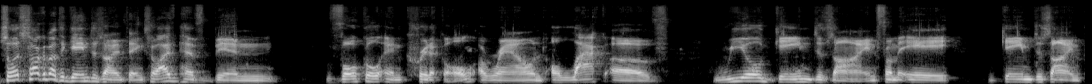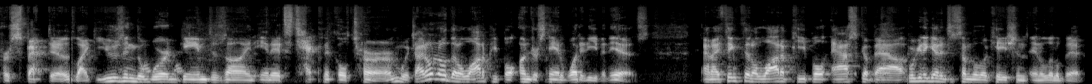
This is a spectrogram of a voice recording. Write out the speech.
So let's talk about the game design thing. So I have been vocal and critical around a lack of real game design from a game design perspective, like using the word game design in its technical term, which I don't know that a lot of people understand what it even is. And I think that a lot of people ask about, we're going to get into some of the locations in a little bit.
